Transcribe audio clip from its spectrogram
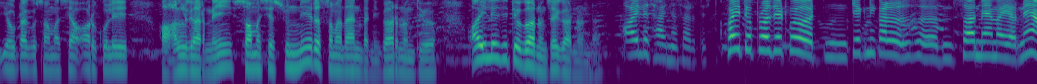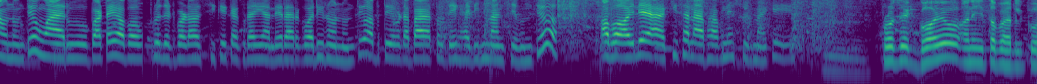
एउटाको समस्या अर्कोले हल गर्ने समस्या सुन्ने र समाधान पनि गर्नुहुन्थ्यो। अहिले चाहिँ त्यो गर्नुहुन्छ गर्नुहुन्न। अहिले छैन सर त्यस्तो। खोइ त्यो प्रोजेक्टको टेक्निकल सर म्यामहरू नै आउनुहुन्थ्यो। उहाँहरूबाटै अब प्रोजेक्टबाट सिकेका कुरा यहाँ लिएर गरिरहनुहुन्थ्यो। अब त्यो एउटा बाटो देखाइदिने मान्छे हुन्थ्यो। अब अहिले किसान आफू आफ्नै सुरुमा के? प्रोजेक्ट गयो अनि तपाईँहरूको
